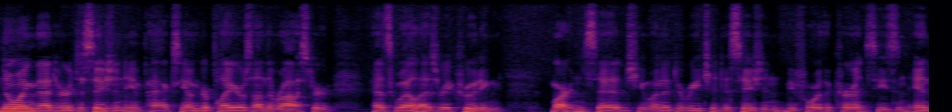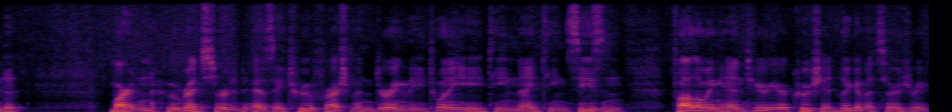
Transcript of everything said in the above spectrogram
knowing that her decision impacts younger players on the roster as well as recruiting, Martin said she wanted to reach a decision before the current season ended. Martin, who redshirted as a true freshman during the 2018 19 season following anterior cruciate ligament surgery,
